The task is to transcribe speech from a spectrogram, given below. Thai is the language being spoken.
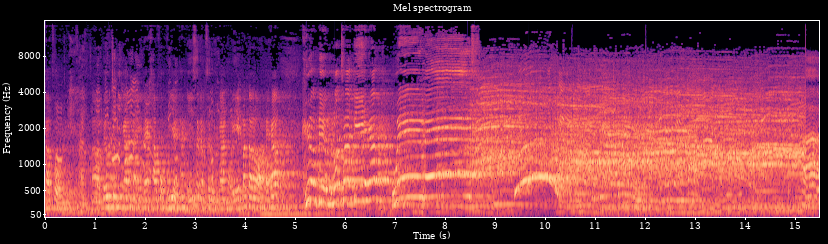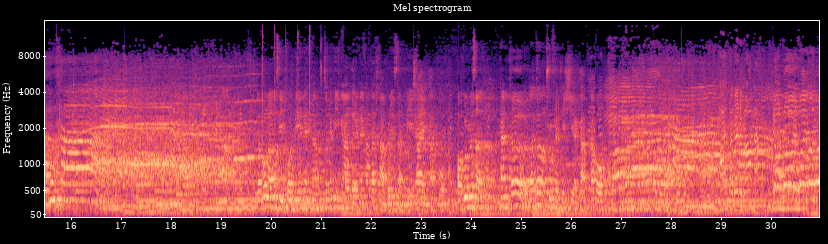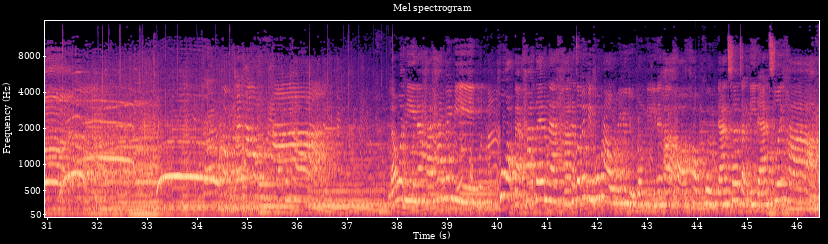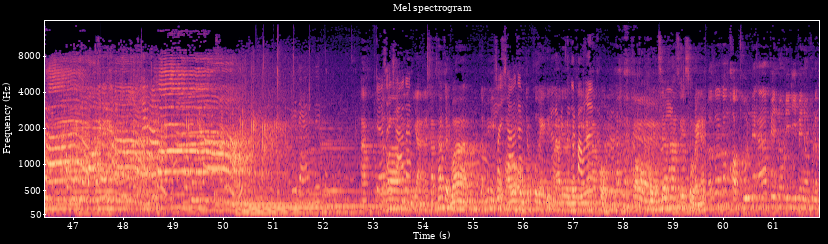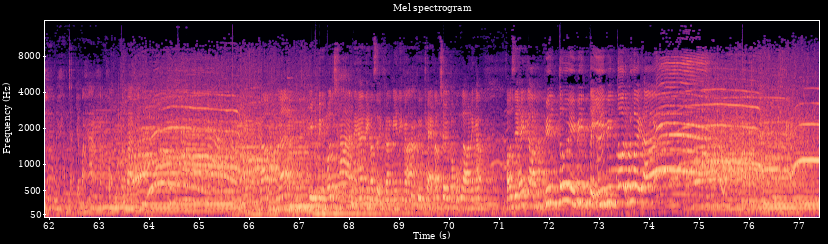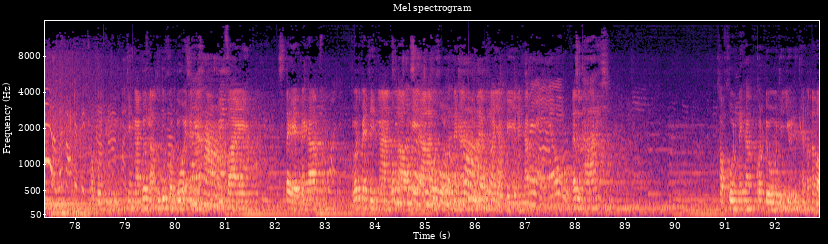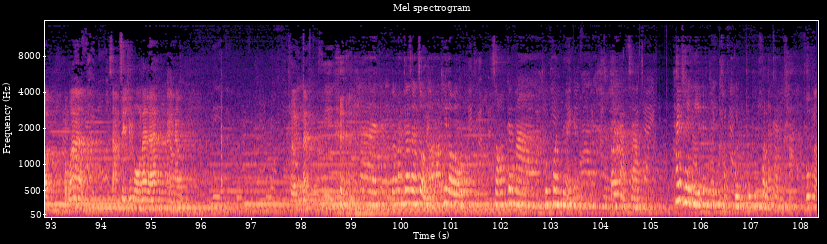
ครับผมเอ่อไม่ว่าจะมีงานไหนนะครับผมผู้ใหญ่ท่านนี้สนับสนุนงานของเอฟมาตลอดนะครับ เครื่องดื่มรสชาติดีนะครับเวเมสขอบคุณค่ะแล้วพวกเราทั้งสี่คนนี้นะครับจะไม่มีงานเลยนะครับ ถ้าขาดบริษัทนี้นะใช่ครับผมขอบคุณบริษัท Panther แล้วก็ True f a n t a s i a ครับครับผม ขอเดินอีกรอบนะ ยอมเลยไปจบเลยแล้ววันนี้นะคะถ้าไม่มีผู้ออกแบบท่าเต้นนะคะ ก็จะไม่มีพวกเรามายืนอยู่ตรงนี้นะคะ ขอขอบคุณแดนเซอร์จาก D Dance ด้วยค่ะ อีกอย่างนะครับ ถ้าเกิดว่าจะไม่มีพวสายกชาเขาร์จก็คงจะเปลือยขึ้นมาเดินกระเป๋าแบบเลนี้ยนะครับผมขอขอบคุณเสื้อผ้าสวยๆนะแล้วก็ต้องขอบคุณนะฮะเป็นโนดีๆเป็นโนคุณภาพนะครับจากยามาฮ่าครับขอบคุณมากๆครับครับและอีกหนึ่งรสชาตินะฮะในคอนเสิร์ตครั้งนี้นะครับก็คือแขกรับเชิญของพวกเรานะครับขอเสียงให้กับพี่ตุ้ยพี่ตีพี่ต้นด้วยครับขอบคุณทีมงานเบื้องหลังทุกๆคนด้วยนะฮะใช่ค่ะมีไฟสเตจนะครับ ไม่ว่าจะเป็นทีมงานพวกเราทีมคอนเสิร์ต AR ทุกคนนะฮะค่ะที่ดูแลพวกเราอย่างดีนะครับ ใช่แล้วและสุดท้าย ขอบคุณนะครับคนดูที่อยู่ด้วยกันมาตลอด ผมว่า 3-4 ชั่วโมงได้แล้วนะครับเพลินนะ ใช่แล้วมันก็จะจบแล้วเนาะที่เราซ้อมกันมาทุกคนเหนื่อยกันมากนะคะ ก็อยากจะให้เพลงนี้เป็นเพลงขอบคุณทุกๆคนแล้วกันค่ะพวกเรา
